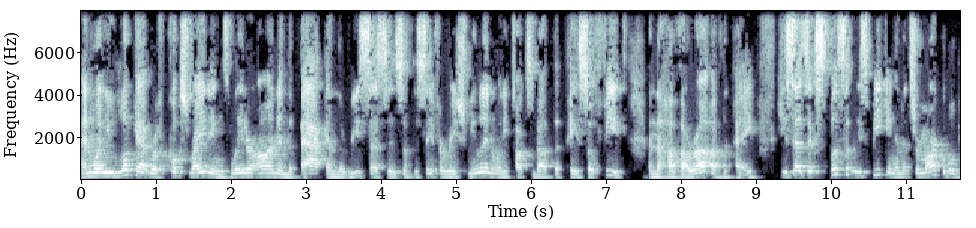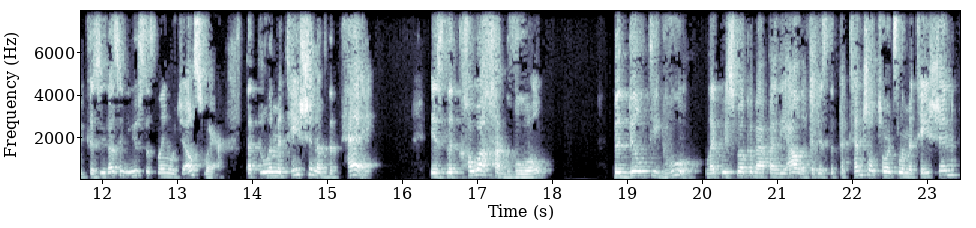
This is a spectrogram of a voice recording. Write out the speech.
And when you look at Rav Kook's writings later on in the back and the recesses of the Sefer Reish Milin, when he talks about the pei sofit and the havara of the pei, he says explicitly speaking, and it's remarkable because he doesn't use this language elsewhere, that the limitation of the pei is the koach hagvul, the bilti gvul, like we spoke about by the aleph. It is the potential towards limitation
